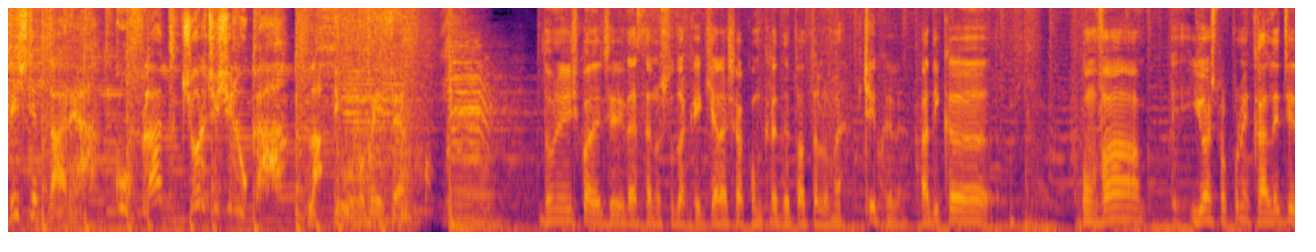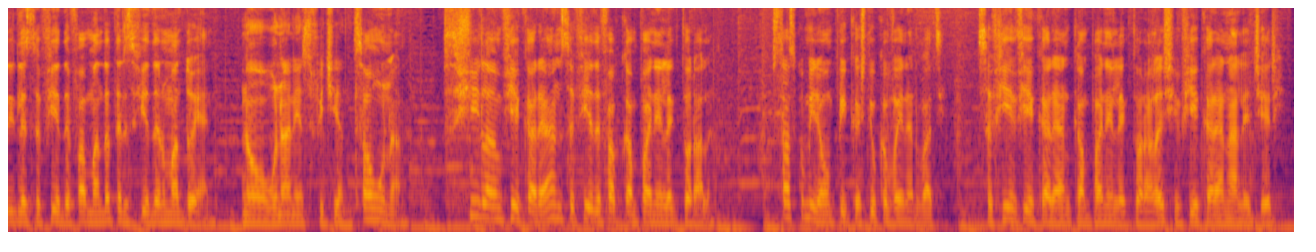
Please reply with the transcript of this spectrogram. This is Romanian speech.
Deșteptarea cu Vlad, George și Luca la Europa FM. Domnule, nici cu alegerile astea nu știu dacă e chiar așa cum crede toată lumea. ce cu ele? Adică, cumva, eu aș propune ca alegerile să fie, de fapt, mandatele să fie de numai 2 ani. Nu, un an e suficient. Sau un an. Și la în fiecare an să fie, de fapt, campanie electorală. Stați cu mine un pic, că știu că vă enervați. Să fie în fiecare an campanie electorală și în fiecare an alegeri,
